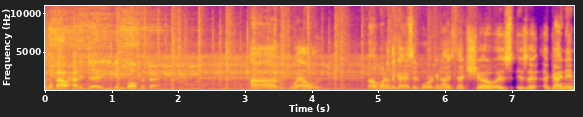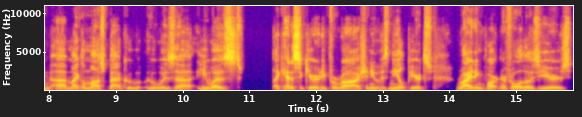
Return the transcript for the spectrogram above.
Come about? How did uh, you get involved with that? Uh, well, uh, one of the guys that organized that show is is a, a guy named uh, Michael Mosbach, who who was uh, he was like head of security for Rush, and he was Neil Peart's writing partner for all those years.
